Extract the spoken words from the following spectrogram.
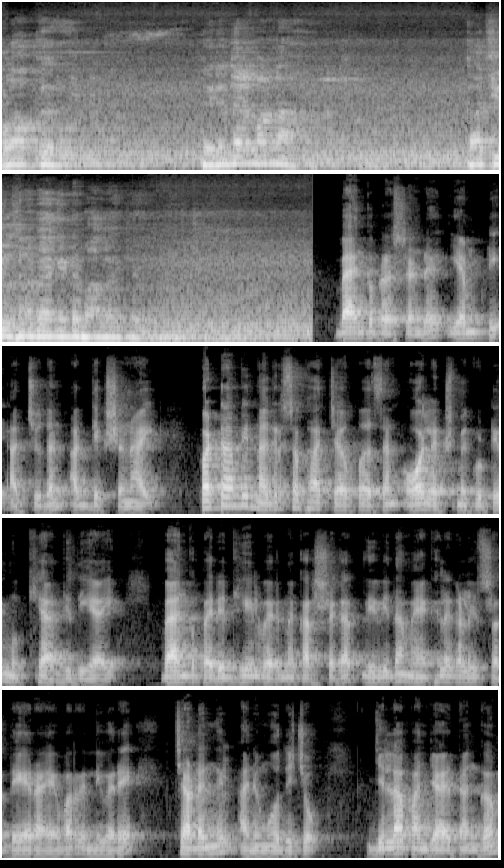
ബ്ലോക്ക് പെരുന്തൽമണ്ണ കാർഷിക വികസന ബാങ്കിന്റെ ഭാഗമായിട്ടായിരുന്നു. Bank president M T Achuthan അധ്യക്ഷനായി. പട്ടാമ്പി നഗരസഭാ ചെയർപേഴ്സൺ ഒ ലക്ഷ്മിക്കുട്ടി മുഖ്യ അതിഥിയായി ബാങ്ക് പരിധിയിൽ വരുന്ന കർഷകർ വിവിധ മേഖലകളിൽ ശ്രദ്ധേയരായവർ എന്നിവരെ ചടങ്ങിൽ അനുമോദിച്ചു. ജില്ലാ പഞ്ചായത്ത് അംഗം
